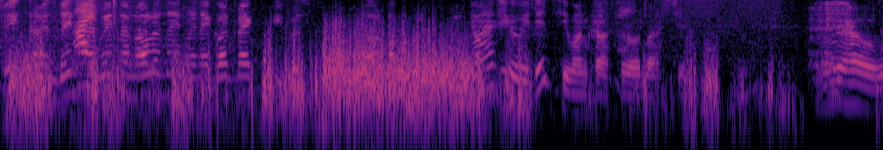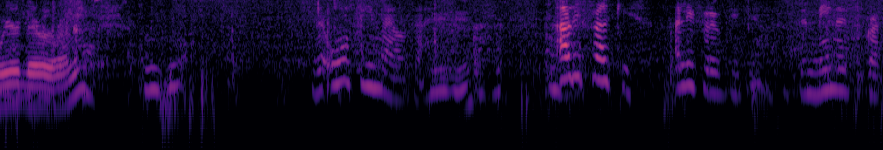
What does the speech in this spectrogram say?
He sweet, and then I went on holiday, and when I got back, it was all hot. No, actually, we did see one cross the road last year. Remember how weird they were running? They're all females, eh? Al die vroutjies. Al die vrouwtjes, ja. The men have got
